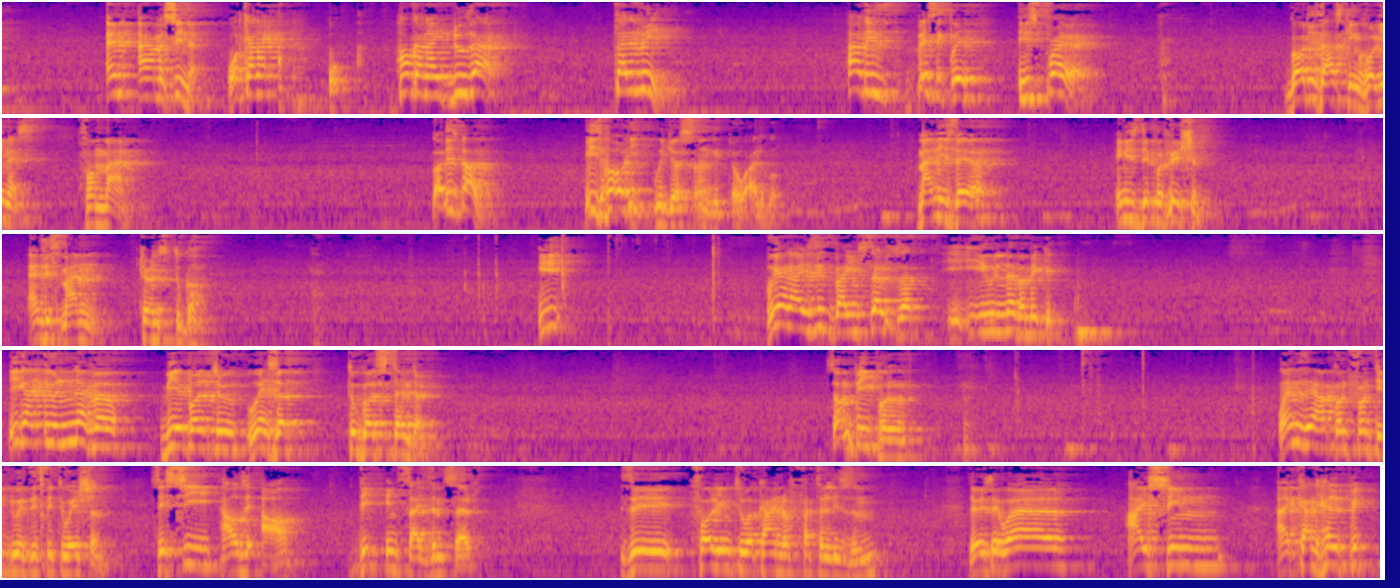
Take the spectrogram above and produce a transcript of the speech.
and I am a sinner. What can I? How can I do that? Tell me. That is basically his prayer. God is asking holiness from man. God is God. He's holy. We just sang it a while ago. Man is there in his deprivation. And this man turns to God. He realizes by himself that he, he will never make it. He, can, he will never be able to raise up to God's standard. Some people When they are confronted with this situation, they see how they are deep inside themselves. They fall into a kind of fatalism. They say, Well, I sin, I can't help it.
